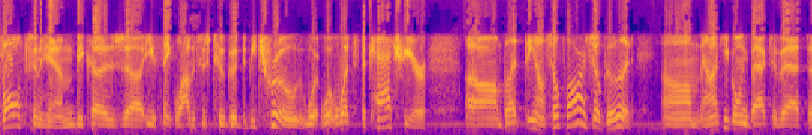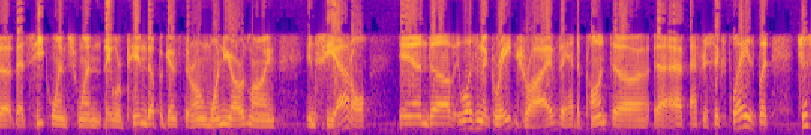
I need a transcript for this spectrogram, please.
faults in him because uh, you think, wow, this is too good to be true. W- w- what's the catch here? Um, but you know, so far so good. Um, and I keep going back to that uh, that sequence when they were pinned up against their own one yard line in Seattle and uh, it wasn't a great drive. They had to punt uh, after six plays, but just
